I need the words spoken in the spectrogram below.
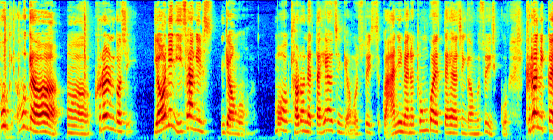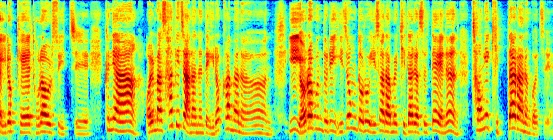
혹, 혹여 어, 그런 것이 연인 이상일 경우 뭐 결혼했다 헤어진 경우일 수도 있고 아니면은 동거했다 헤어진 경우일 수도 있고 그러니까 이렇게 돌아올 수 있지. 그냥 얼마 사귀지 않았는데 이렇게 하면은 이 여러분들이 이 정도로 이 사람을 기다렸을 때에는 정이 깊다라는 거지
